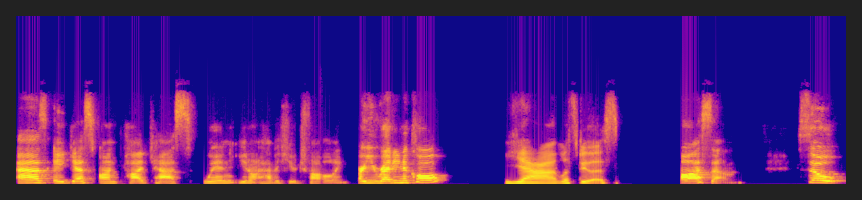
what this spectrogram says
as a guest on podcasts when you don't have a huge following. Are you ready, Nicole? Yeah, let's do this. Awesome. So,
